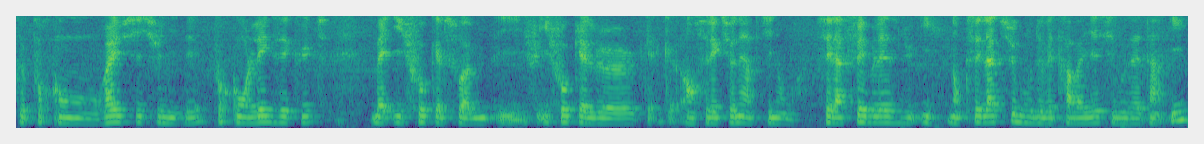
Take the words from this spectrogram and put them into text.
que pour qu'on réussisse une idée, pour qu'on l'exécute, mais il faut qu'elle soit, il faut qu'elle, en sélectionner un petit nombre. C'est la faiblesse du i. Donc c'est là-dessus que vous devez travailler si vous êtes un i.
